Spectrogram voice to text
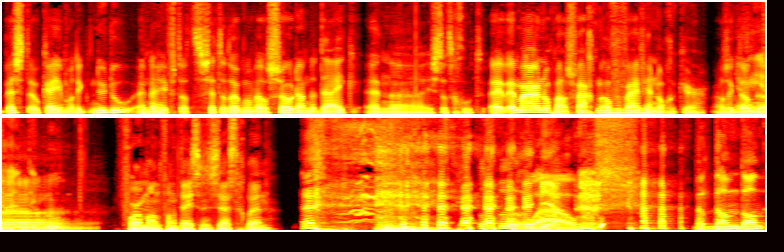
best oké in wat ik nu doe. En heeft dat, zet dat ook nog wel soda aan de dijk. En eh, is dat goed. Eh, maar nogmaals, vraag het me over vijf jaar nog een keer. Als ik Ja, dan... ja, en ik eh, bedoel- Voorman van de D66 ben. Wauw. Dat- dan, dan,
